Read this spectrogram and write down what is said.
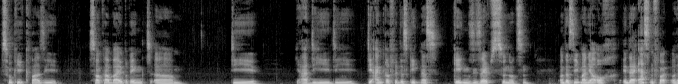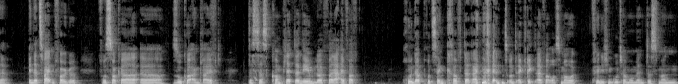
Suki quasi Soccer beibringt, ähm, die, ja, die, die, die Angriffe des Gegners gegen sie selbst zu nutzen. Und das sieht man ja auch in der ersten Folge, oder in der zweiten Folge, wo Sokka äh, Suko angreift, dass das komplett daneben läuft, weil er einfach 100% Kraft da reinrennt und er kriegt einfach aufs Maul. Finde ich ein guter Moment, dass man,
